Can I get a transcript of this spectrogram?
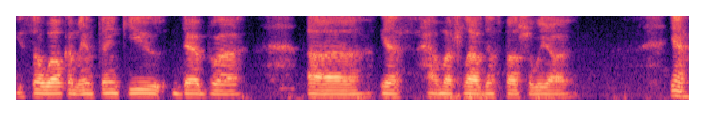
You're so welcome, and thank you, Deborah. Uh, yes, how much loved and special we are. Yeah,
